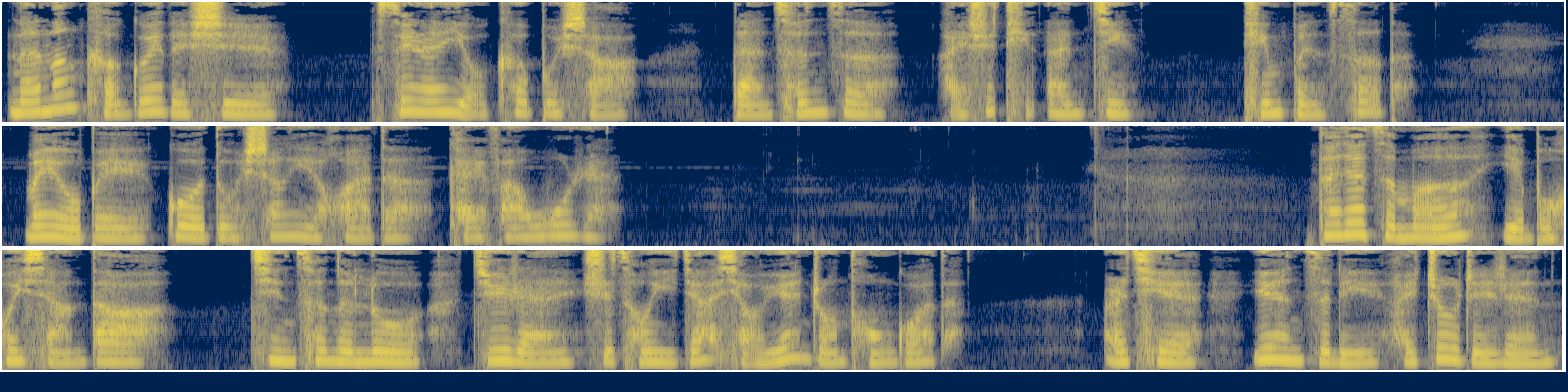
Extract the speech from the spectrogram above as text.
难能可贵的是，虽然游客不少，但村子还是挺安静。挺本色的，没有被过度商业化的开发污染。大家怎么也不会想到，进村的路居然是从一家小院中通过的，而且院子里还住着人。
